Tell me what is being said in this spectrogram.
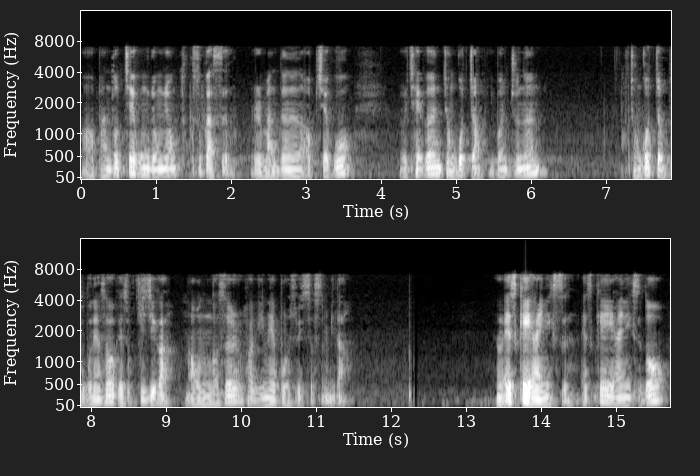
어, 반도체 공정용 특수가스를 만드는 업체고 최근 전고점 이번 주는 전고점 부근에서 계속 지지가 나오는 것을 확인해 볼 수 있었습니다. SK 하이닉스, SK 하이닉스도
